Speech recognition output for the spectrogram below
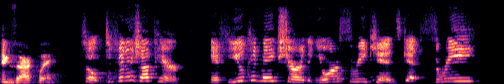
Exactly. so, to finish up here, if you could make sure that your three kids get three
